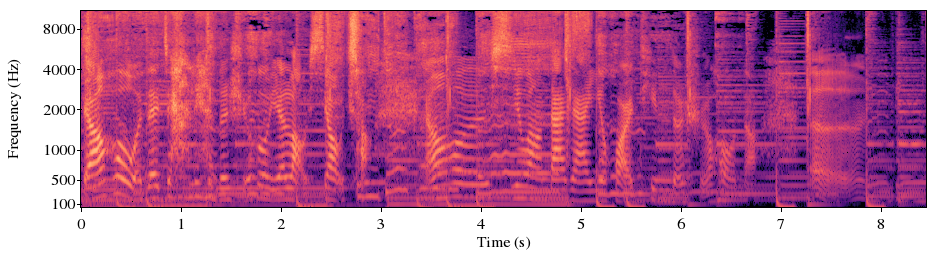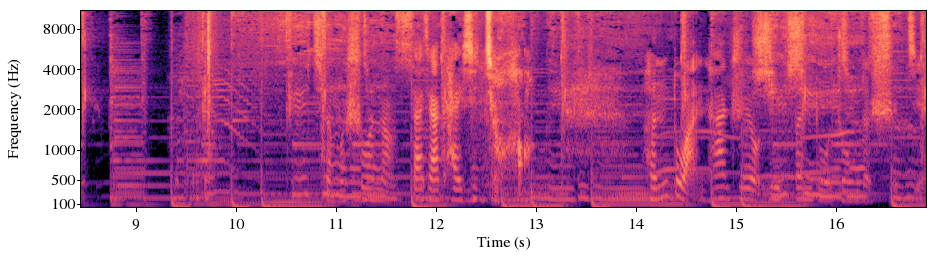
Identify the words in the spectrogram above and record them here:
然后我在家练的时候也老笑场。然后希望大家一会儿听的时候呢，呃，怎么说呢？大家开心就好。很短，它只有一分多钟的时间。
